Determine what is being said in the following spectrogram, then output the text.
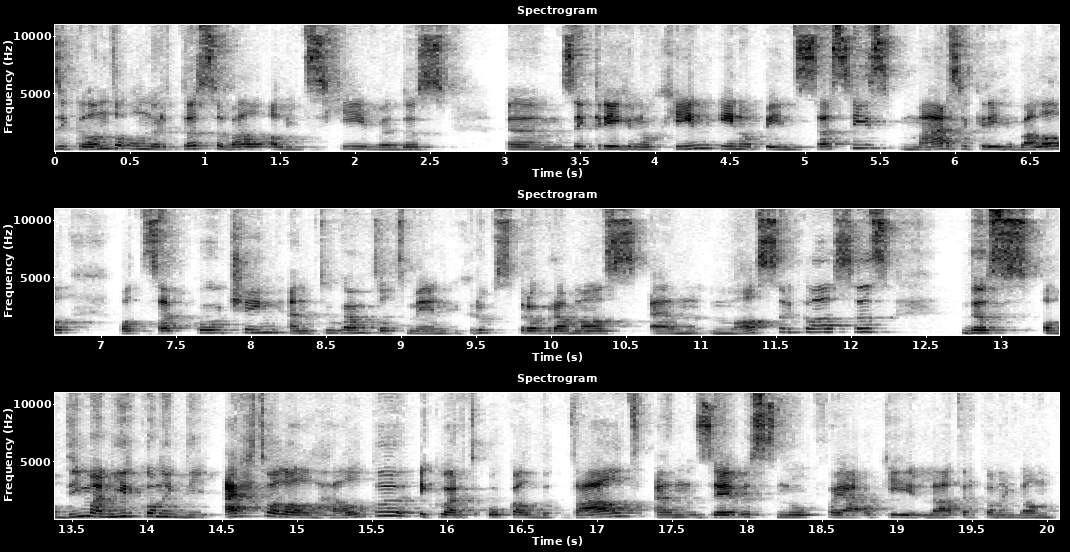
die klanten ondertussen wel al iets geven. Dus um, ze kregen nog geen één-op-één sessies, maar ze kregen wel al WhatsApp-coaching en toegang tot mijn groepsprogramma's en masterclasses. Dus op die manier kon ik die echt wel al helpen. Ik werd ook al betaald en zij wisten ook van ja, oké, later kan ik dan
